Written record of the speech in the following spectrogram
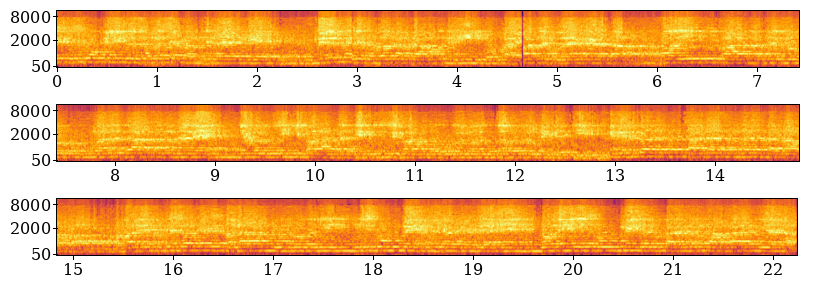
शिक्षकों के लिए जो समस्या बनती रह रही है, मिलकर सफलता प्राप्त नहीं हो से बुलाया गया था और एक बात जो मददगार बात को कोई महत्व नहीं देती है मिलकर साझा संघर्ष करना होगा हमारे प्रोफेसर ने कलाराम विनोदनी इस रूप में हमेशा कहते हैं उन्होंने इस रूप में जब कार्यक्रम का आगाज़ किया था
